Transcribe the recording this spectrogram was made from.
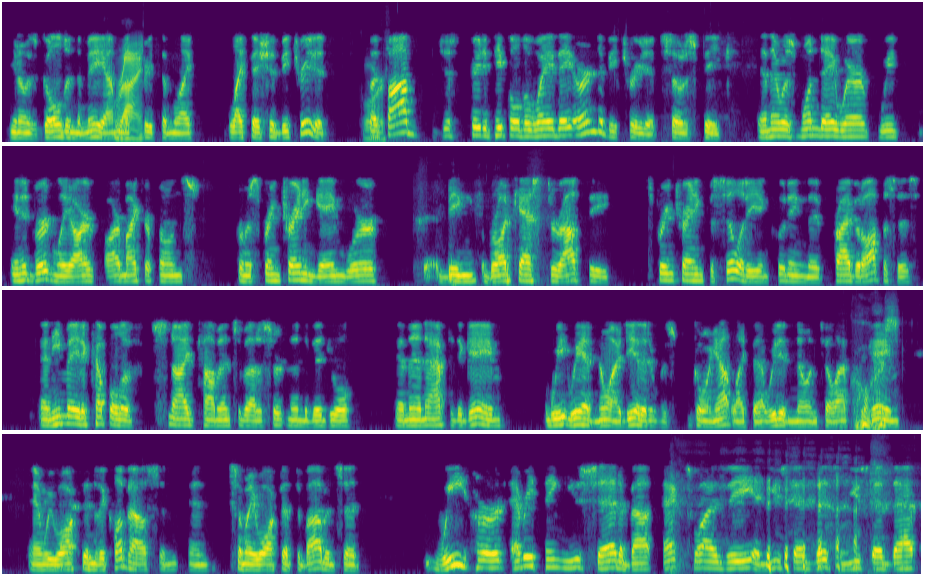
you know is golden to me. I'm Right. gonna treat them like like they should be treated. But. Bob just treated people the way they earned to be treated, so to speak. And there was one day where we inadvertently our our microphones from a spring training game were being broadcast throughout the spring training facility, including the private offices. And he made a couple of snide comments about a certain individual. And then after the game, we, we had no idea that it was going out like that. We didn't know until after the game. And we walked into the clubhouse, and, and somebody walked up to Bob and said, We heard everything you said about XYZ, and you said this and you said that.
